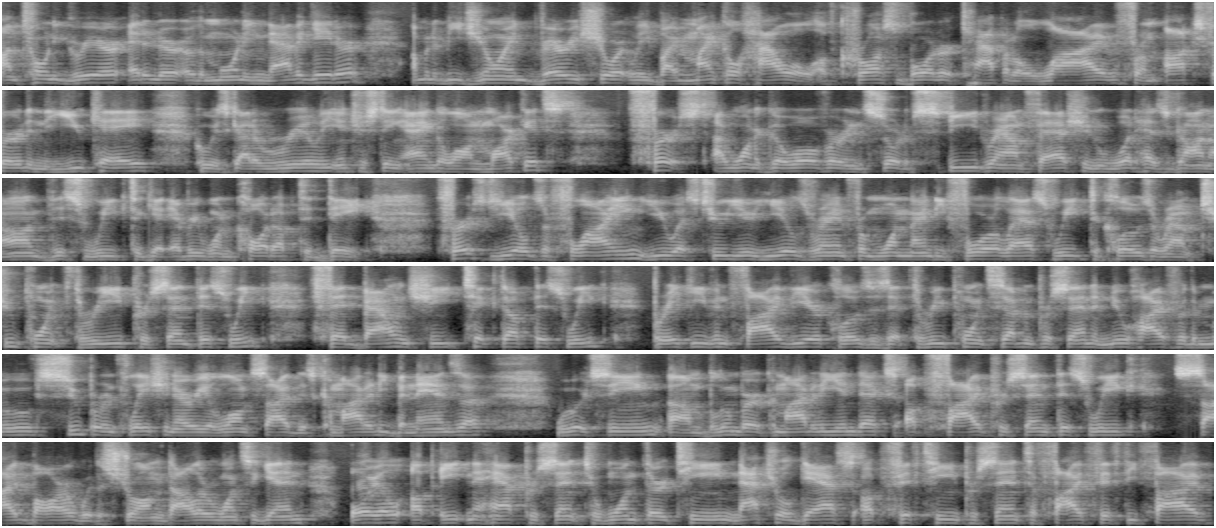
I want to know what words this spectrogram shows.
I'm Tony Greer, editor of the Morning Navigator. I'm going to be joined very shortly by Michael Howell of Cross Border Capital live from Oxford in the UK, who has got a really interesting angle on markets. First, I want to go over in sort of speed round fashion what has gone on this week to get everyone caught up to date. First, yields are flying. U.S. two year yields ran from 194 last week to close around 2.3% this week. Fed balance sheet ticked up this week. Break even five year closes at 3.7%, a new high for the move. Super inflationary alongside this commodity bonanza. We were seeing um, Bloomberg Commodity Index up 5% this week. Sidebar with a strong dollar once again. Oil up 8.5% to 113. Natural gas up 15% to 555.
